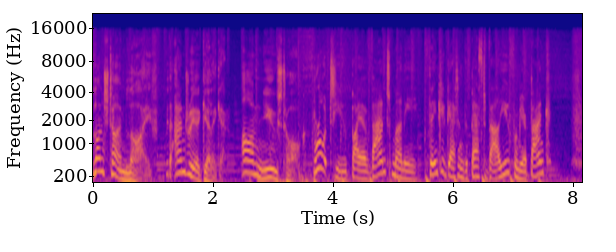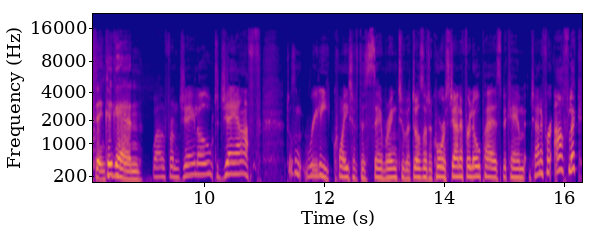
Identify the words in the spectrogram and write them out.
Lunchtime Live with Andrea Gilligan on Newstalk. Brought to you by Avant Money. Think you're getting the best value from your bank? Think again. Well, from J-Lo to JF doesn't really quite have the same ring to it, does it? Of course, Jennifer Lopez became Jennifer Affleck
